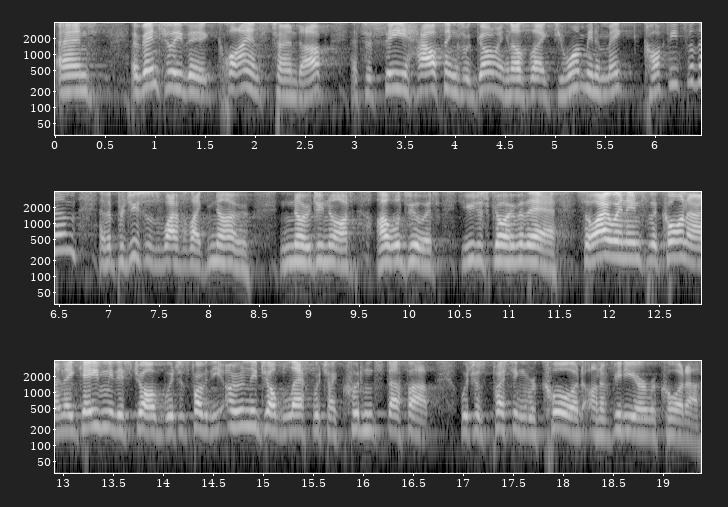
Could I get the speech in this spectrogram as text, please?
And eventually the clients turned up to see how things were going. And I was like, Do you want me to make coffee for them? And the producer's wife was like, No, no, do not. I will do it. You just go over there. So I went into the corner and they gave me this job, which is probably the only job left which I couldn't stuff up, which was pressing record on a video recorder.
